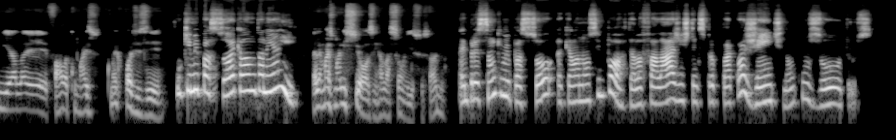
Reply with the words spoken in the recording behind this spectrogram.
e ela é, fala com mais, como é que eu posso dizer? O que me passou é que ela não tá nem aí. Ela é mais maliciosa em relação a isso, sabe? A impressão que me passou é que ela não se importa. Ela fala, ah, a gente tem que se preocupar com a gente, não com os outros.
